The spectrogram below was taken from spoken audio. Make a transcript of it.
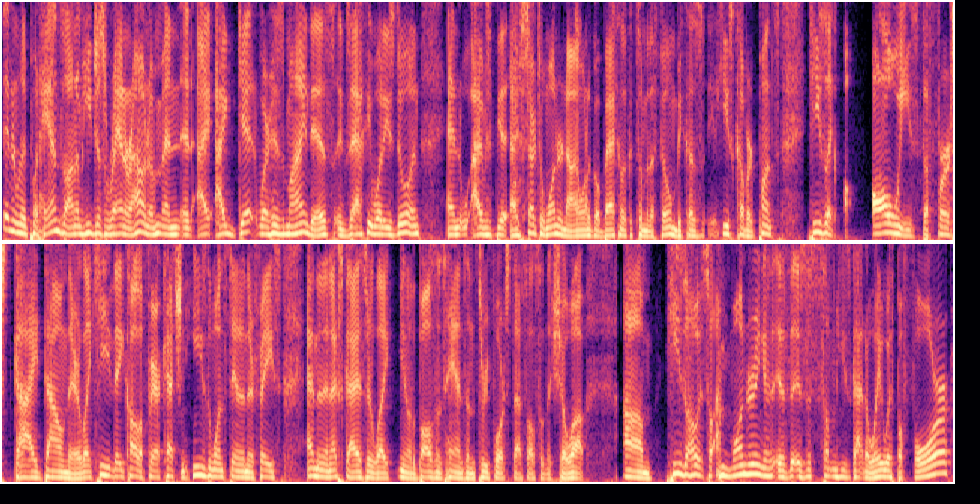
Didn't really put hands on him. He just ran around him, and, and I, I get where his mind is, exactly what he's doing. And I was I start to wonder now. I want to go back and look at some of the film because he's covered punts. He's like always the first guy down there. Like he, they call a fair catch, and he's the one standing in their face. And then the next guys are like, you know, the ball's in his hands, and three, four steps, all of a sudden they show up. Um, he's always so. I'm wondering if, if is this something he's gotten away with before,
